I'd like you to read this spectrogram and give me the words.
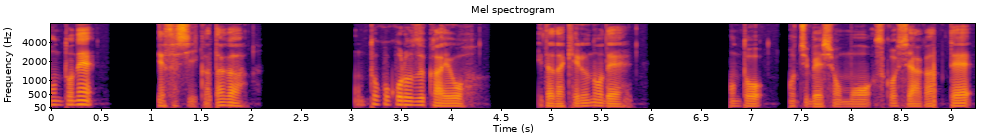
本当ね、優しい方が、本当心遣いをいただけるので、本当モチベーションも少し上がって、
